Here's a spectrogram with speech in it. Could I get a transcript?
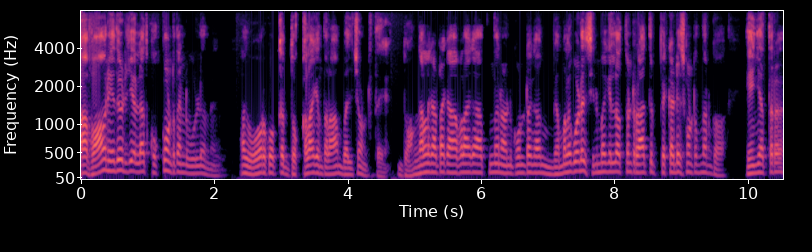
ఆ ఫామ్ని ఏదో చేయాలి లేకపోతే కుక్క ఉంటుందండి ఊళ్ళో. అది ఊరకొక్క దుక్కలాగా ఇంతలా బలిచి ఉంటుంది. దొంగలు గట్ట కాపలాగా అవుతుందని అనుకుంటాం కాదు. మిమ్మల్ని కూడా సినిమాకి వెళ్ళి వస్తుంటే రాత్రి పిక్కడేసుకుంటుంది అనుకో. ఏం చేస్తారు?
